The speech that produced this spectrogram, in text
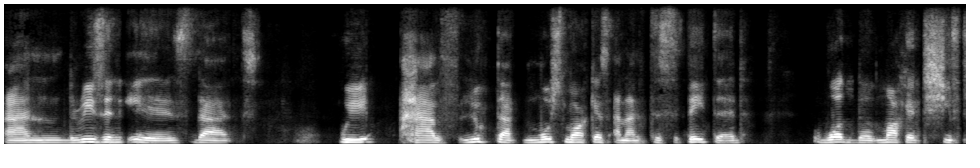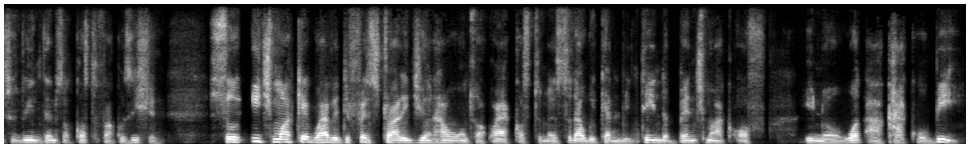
And the reason is that we have looked at most markets and anticipated what the market shifts will be in terms of cost of acquisition. So each market will have a different strategy on how we want to acquire customers so that we can maintain the benchmark of you know, what our CAC will be.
